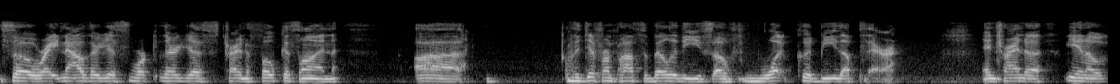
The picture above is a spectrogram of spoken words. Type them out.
So right now they're just work. They're just trying to focus on uh, the different possibilities of what could be up there, and trying to you know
